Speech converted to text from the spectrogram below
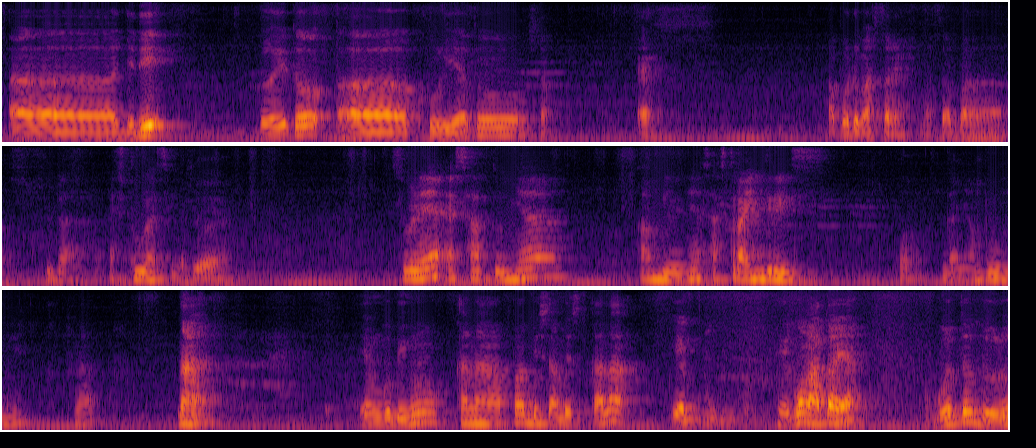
Eh, jadi lo itu eh, kuliah tuh S apa udah master ya? Master apa Sudah S2 sih. S2 ya? Sebenarnya S1-nya ambilnya sastra Inggris. Oh, Enggak nyambung ya. Nah, nah, yang gue bingung kenapa bisa ambil karena ya ya gue nggak tahu ya. Gue tuh dulu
